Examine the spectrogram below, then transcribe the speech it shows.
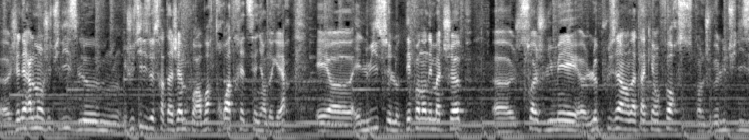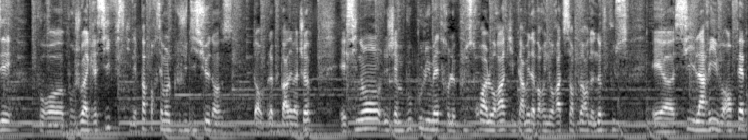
Euh, généralement, j'utilise le, stratagème pour avoir trois traits de seigneur de guerre. Et, euh, lui, le, dépendant des match-up, euh, soit je lui mets le plus 1 en attaque et en force quand je veux l'utiliser pour, pour jouer agressif, ce qui n'est pas forcément le plus judicieux dans, la plupart des match-up. Et sinon, j'aime beaucoup lui mettre le plus 3 à l'aura qui me permet d'avoir une aura de 100 peur de 9 pouces. Et euh, s'il arrive en FEP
